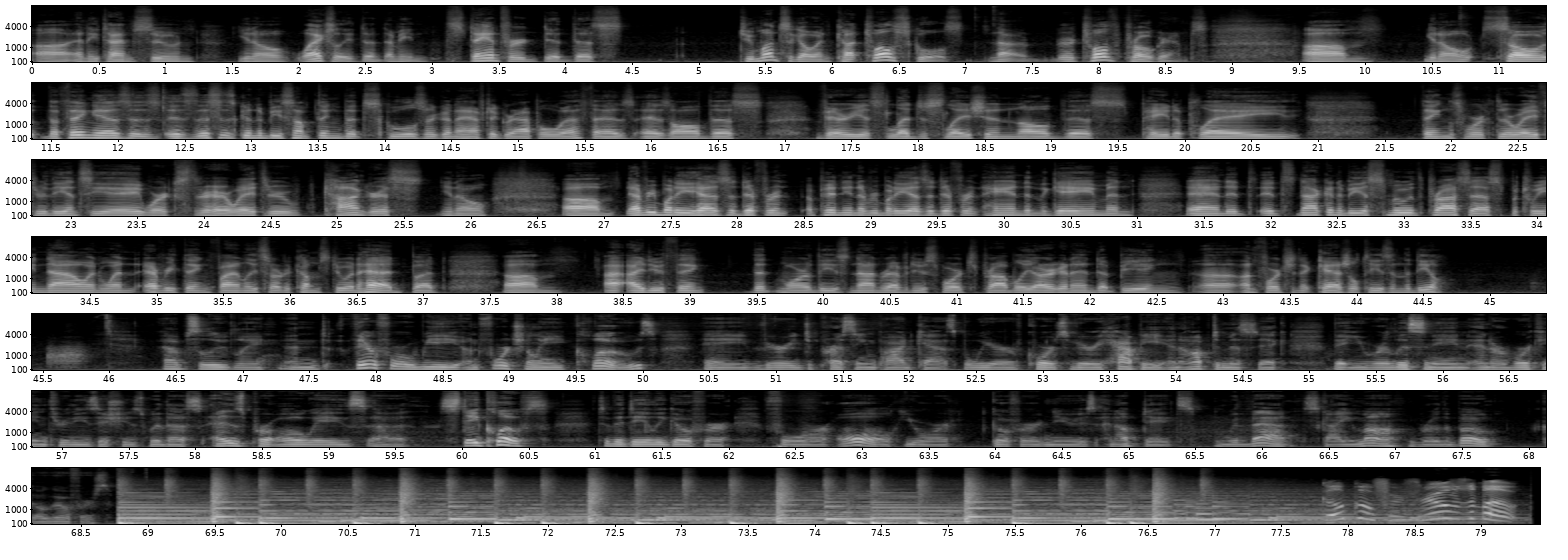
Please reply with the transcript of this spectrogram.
uh, anytime soon. You know, well, actually, I mean, Stanford did this two months ago and cut 12 schools, no, or 12 programs. Um, you know so the thing is is is this is going to be something that schools are going to have to grapple with as as all this various legislation all this pay to play things work their way through the NCAA works their way through Congress you know. Um, everybody has a different opinion everybody has a different hand in the game and and it it's not going to be a smooth process between now and when everything finally sort of comes to an head but um, I, I do think that more of these non-revenue sports probably are going to end up being uh, unfortunate casualties in the deal. Absolutely. And therefore, we unfortunately close a very depressing podcast. But we are, of course, very happy and optimistic that you are listening and are working through these issues with us. As per always, uh, stay close to the Daily Gopher for all your Gopher news and updates. And with that, Ski-U-Mah, row the boat. Go Gophers. Go Gophers rules the boat.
